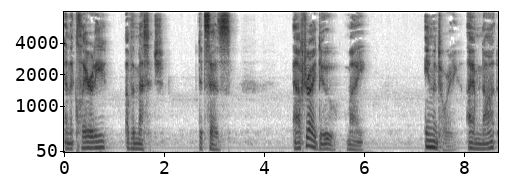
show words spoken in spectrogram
and the clarity of the message that says, after I do my inventory, I am not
